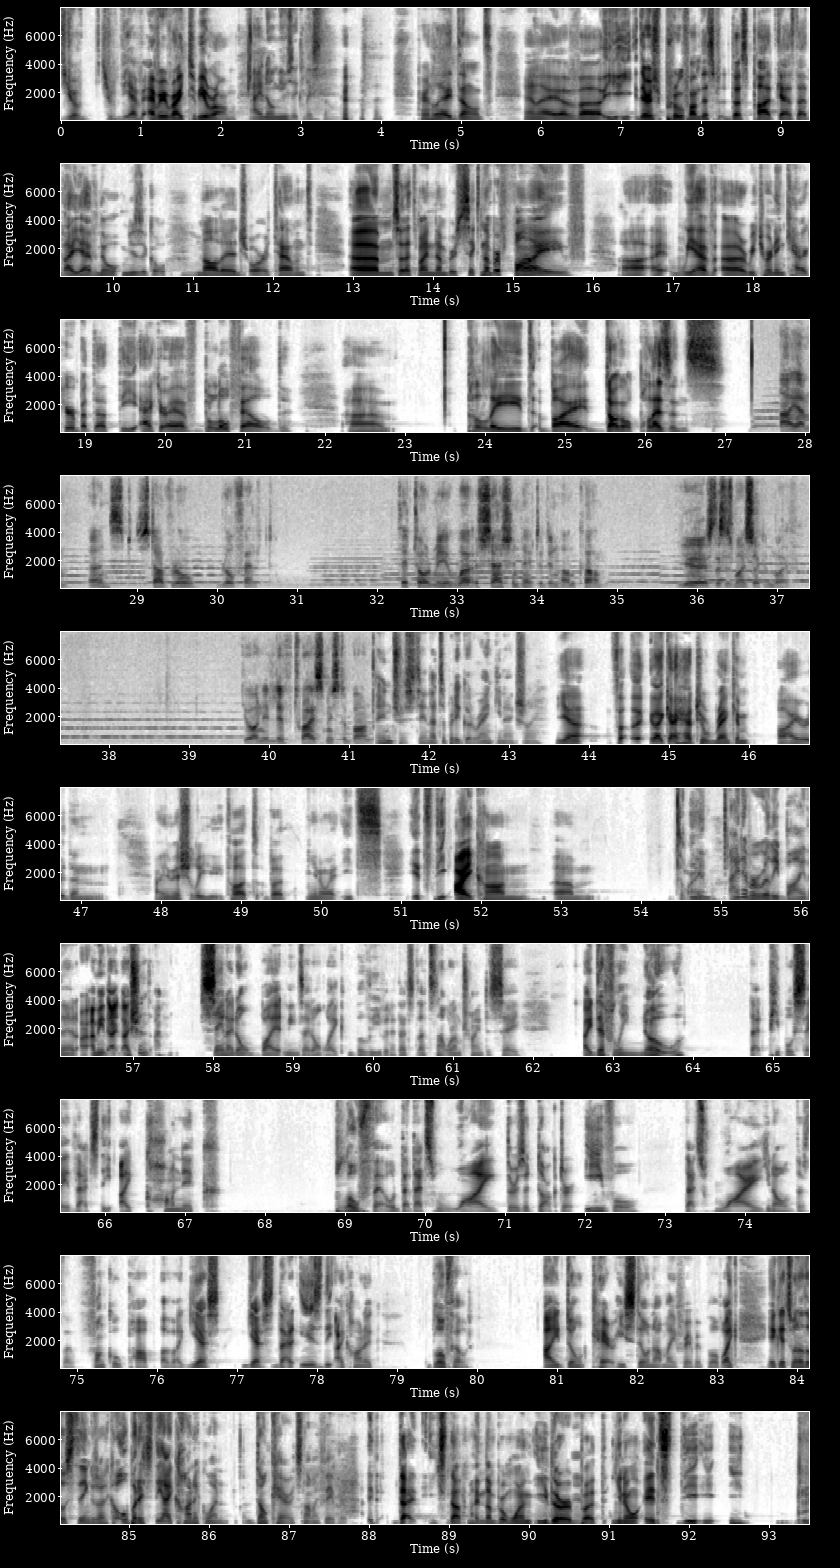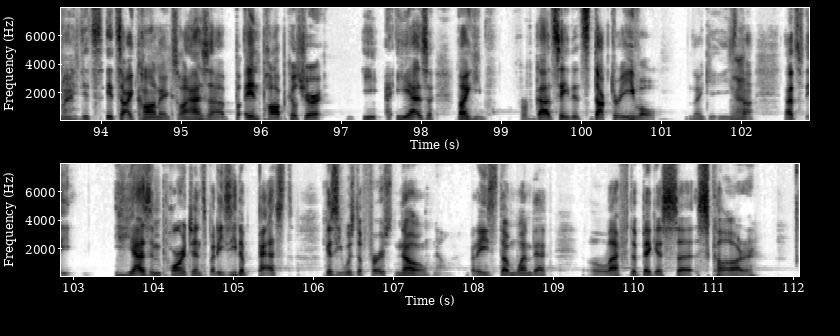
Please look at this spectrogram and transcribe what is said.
you you have every right to be wrong. I know music list though. Apparently, I don't, and I have. Uh, y- y- there's proof on this this podcast that I have no musical knowledge or talent. Um, so that's my number six. Number five, uh, I, we have a returning character, but that the actor I have Blofeld, um, played by Donald Pleasence. I am Ernst Stavro Blofeld. They told me you were assassinated in Hong Kong. Yes, this is my second life. You only live twice, Mr. Bond. Interesting. That's a pretty good ranking, actually. Yeah. So uh, like I had to rank him higher than I initially thought, but you know what? It's it's the icon. Um so Yeah, I I never really buy that. I, I mean, I, I shouldn't. I'm saying I don't buy it means I don't like believe in it. That's that's not what I'm trying to say. I definitely know that people say that's the iconic Blofeld. That that's why there's a Doctor Evil. That's why you know there's the Funko Pop of like yes, yes, that is the iconic Blofeld. I don't care. He's still not my favorite Blofeld. Like it gets one of those things where I go, oh, but it's the iconic one. Don't care. It's not my favorite. It, that it's not my number one either, Yeah. but you know, it's the e- it's it's iconic. So it has a in pop culture. He, he has a like for God's sake, it's Doctor Evil. Like he's Yeah. not. That's he, he has importance, but is he the best? Because he was the first. No, No. but he's the one that left the biggest uh, scar.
